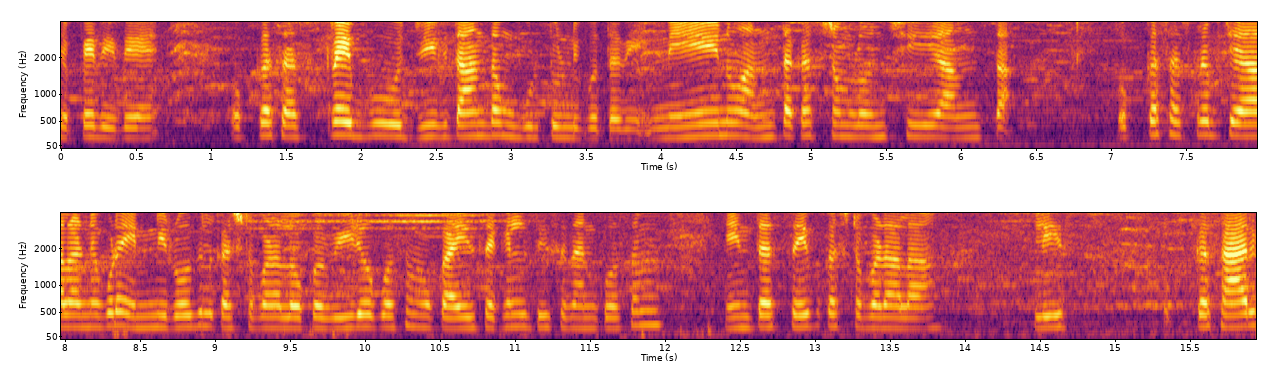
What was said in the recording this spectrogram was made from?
చెప్పేది ఇదే. ఒక్క సబ్స్క్రైబ్ జీవితాంతం గుర్తుండిపోతుంది. నేను అంత కష్టంలోంచి అంత ఒక్క సబ్స్క్రైబ్ చేయాలన్నా కూడా ఎన్ని రోజులు కష్టపడాలి? ఒక వీడియో కోసం ఒక ఐదు సెకండ్లు తీసేదానికోసం ఎంతసేపు కష్టపడాలా? ప్లీజ్ ఒక్కసారి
